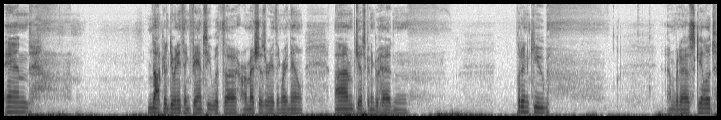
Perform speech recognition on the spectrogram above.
and not going to do anything fancy with uh, our meshes or anything right now. I'm just going to go ahead and put in a cube. I'm going to scale it.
